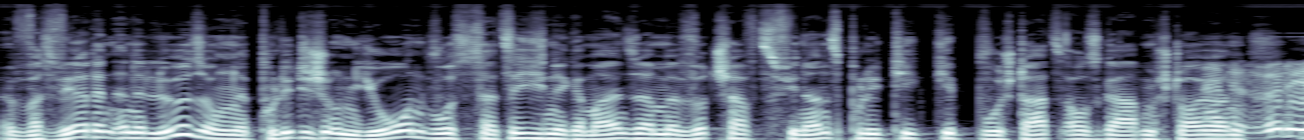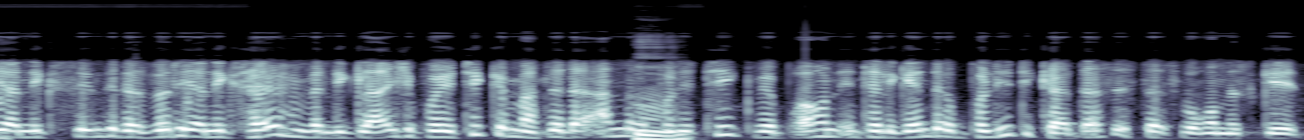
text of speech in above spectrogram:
Was wäre denn eine Lösung, eine politische Union, wo es tatsächlich eine gemeinsame Wirtschafts-, Finanzpolitik gibt, wo Staatsausgaben steuern? Ja, das würde ja nichts, das würde ja nichts helfen, wenn die gleiche Politik gemacht hätte, andere mhm. Politik. Wir brauchen intelligentere Politiker. Das ist das, worum es geht.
